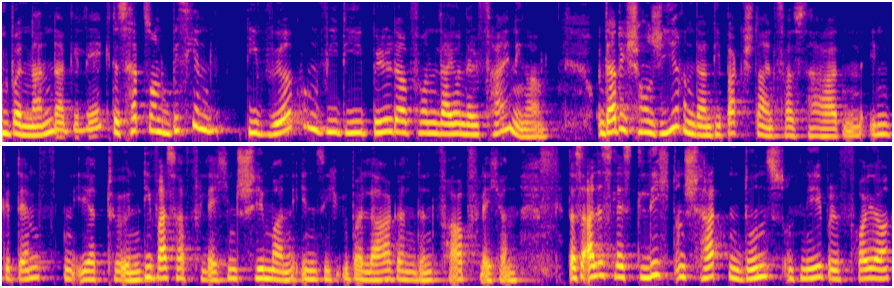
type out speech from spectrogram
übereinander gelegt. Das hat so ein bisschen die Wirkung wie die Bilder von Lionel Feininger. Und dadurch changieren dann die Backsteinfassaden in gedämpften Erdtönen, die Wasserflächen schimmern in sich überlagernden Farbflächen. Das alles lässt Licht und Schatten, Dunst und Nebel, Feuer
